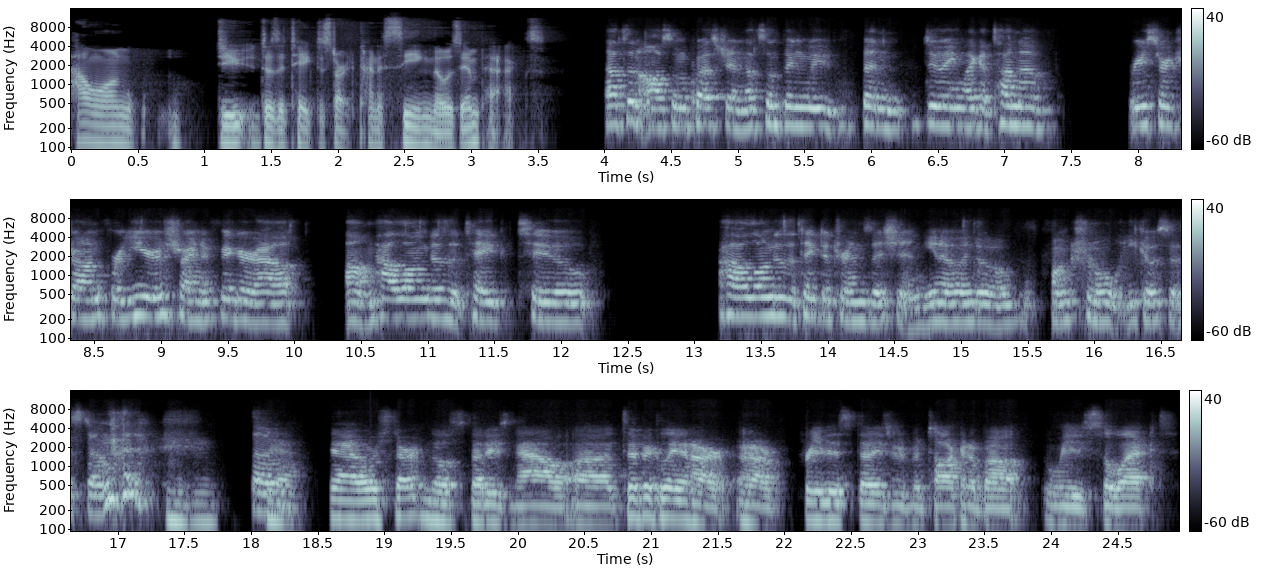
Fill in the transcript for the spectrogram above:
how long do you, does it take to start kind of seeing those impacts? That's an awesome question. That's something we've been doing like a ton of research on for years trying to figure out um, how long does it take to how long does it take to transition you know into a functional ecosystem? Mm-hmm. so yeah. Yeah we're starting those studies now. Uh, typically in our in our previous studies we've been talking about we select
